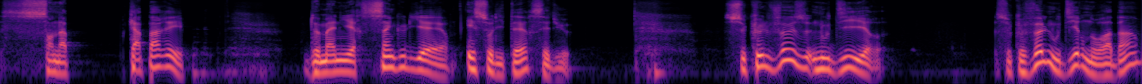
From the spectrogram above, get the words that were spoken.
s'en accaparer de manière singulière et solitaire, c'est Dieu. Ce que veut nous dire ce que veulent nous dire nos rabbins,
